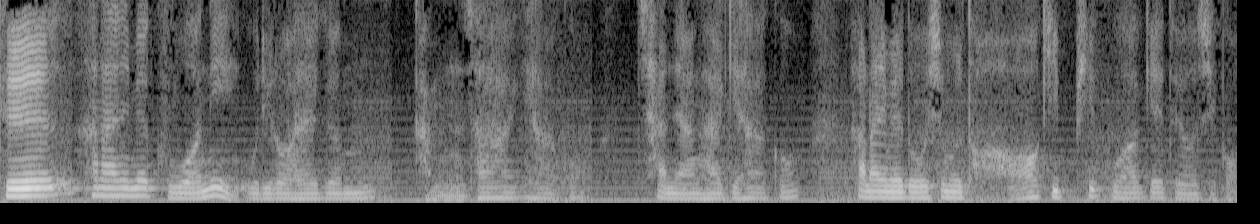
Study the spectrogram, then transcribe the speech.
그 하나님의 구원이 우리로 하여금 감사하게 하고 찬양하게 하고 하나님의 도우심을 더 깊이 구하게 되어지고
